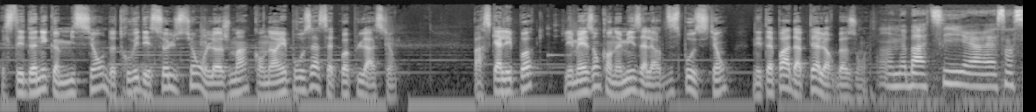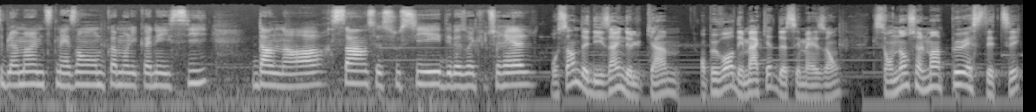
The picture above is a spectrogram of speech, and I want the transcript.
Elle s'est donnée comme mission de trouver des solutions au logement qu'on a imposé à cette population. Parce qu'à l'époque, les maisons qu'on a mises à leur disposition n'étaient pas adaptées à leurs besoins. On a bâti euh, sensiblement une petite maison comme on les connaît ici, dans le Nord, sans se soucier des besoins culturels. Au centre de design de l'UCAM, on peut voir des maquettes de ces maisons qui sont non seulement peu esthétiques,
